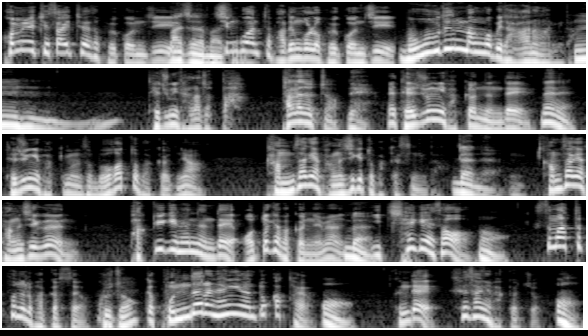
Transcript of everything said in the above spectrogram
커뮤니티 사이트에서 볼 건지, 맞아요, 맞아요. 친구한테 받은 걸로 볼 건지 모든 방법이 다 가능합니다. 음. 대중이 달라졌다. 달라졌죠? 네. 대중이 바뀌었는데 네네. 대중이 바뀌면서 뭐가 또 바뀌었냐? 감상의 방식이 또 바뀌었습니다. 네네. 음. 감상의 방식은 바뀌긴 했는데 어떻게 바뀌었냐면 네. 이 책에서 어. 스마트폰으로 바뀌었어요. 그죠? 그러니까 본다는 행위는 똑같아요. 어. 근데 세상이 바뀌었죠. 어.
